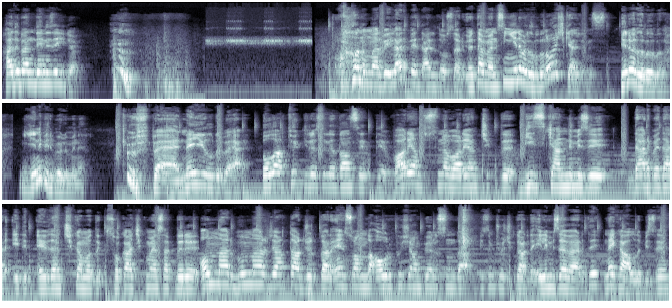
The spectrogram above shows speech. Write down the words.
Hadi ben denize gidiyorum. Hanımlar beyler ve değerli dostlar Yönetem Mühendisliğinin yeni bölümüne hoş geldiniz. Yeni bölümüne. Yeni bir bölümüne. Üf be ne yıldı be. Dolar Türk lirasıyla dans etti. Varyant üstüne varyant çıktı. Biz kendimizi derbeder edip evden çıkamadık. Sokağa çıkma yasakları. Onlar bunlar cartlar curtlar. En sonunda Avrupa Şampiyonası'nda bizim çocuklar da elimize verdi. Ne kaldı bize?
